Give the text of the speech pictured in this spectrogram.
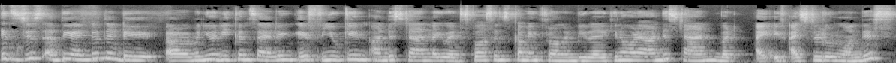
it's just at the end of the day uh, when you're reconciling if you can understand like where this person is coming from and be like you know what? I understand but i if i still don't want this.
